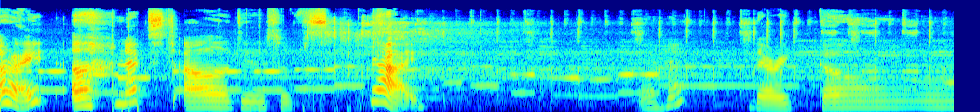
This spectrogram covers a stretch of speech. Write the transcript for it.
Alright, uh, next I'll do subscribe. Mm-hmm. There we go.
